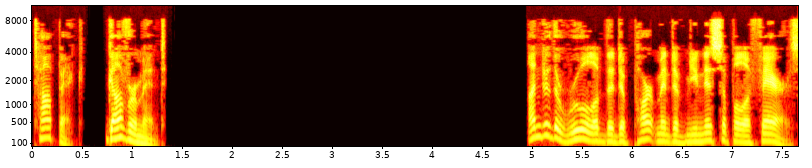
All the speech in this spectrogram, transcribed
Topic: Government Under the rule of the Department of Municipal Affairs,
